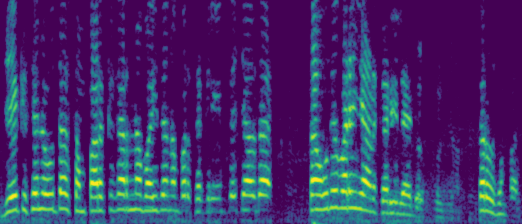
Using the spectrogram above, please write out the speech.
ਜੇ ਕਿਸੇ ਨੇ ਉਹਦਾ ਸੰਪਰਕ ਕਰਨਾ ਬਾਈ ਦਾ ਨੰਬਰ ਸਕਰੀਨ ਤੇ ਚੱਲਦਾ ਤਾਂ ਉਹਦੇ ਬਾਰੇ ਜਾਣਕਾਰੀ ਲੈ ਲਓ। ਕਰੋ ਸੰਪਰਕ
